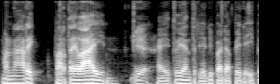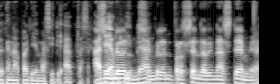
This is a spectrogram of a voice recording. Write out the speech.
menarik partai lain. Ya. Nah itu yang terjadi pada PDIP kenapa dia masih di atas. Ada yang pindah, 9 persen dari Nasdem ya.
